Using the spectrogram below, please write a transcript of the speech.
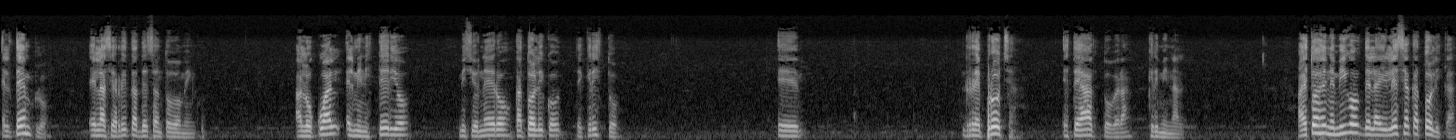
el templo en las sierritas de Santo Domingo. A lo cual el ministerio misionero católico de Cristo eh, reprocha este acto ¿verdad? criminal. A estos enemigos de la Iglesia Católica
